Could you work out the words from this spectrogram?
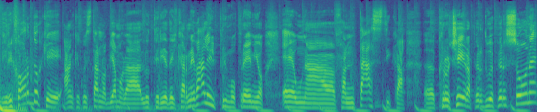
Vi ricordo che anche quest'anno abbiamo la Lotteria del Carnevale, il primo premio è una fantastica eh, crociera per due persone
